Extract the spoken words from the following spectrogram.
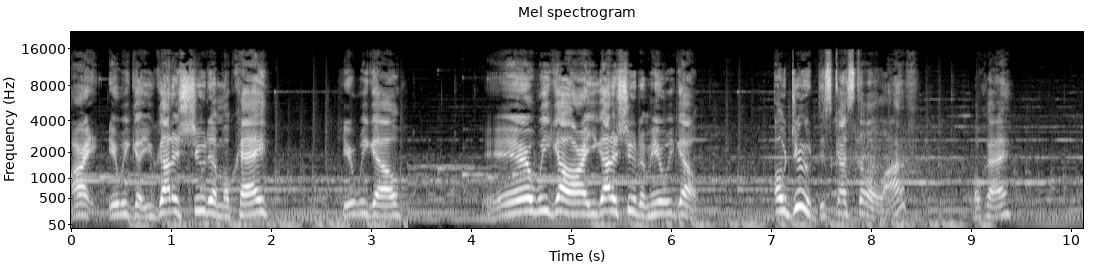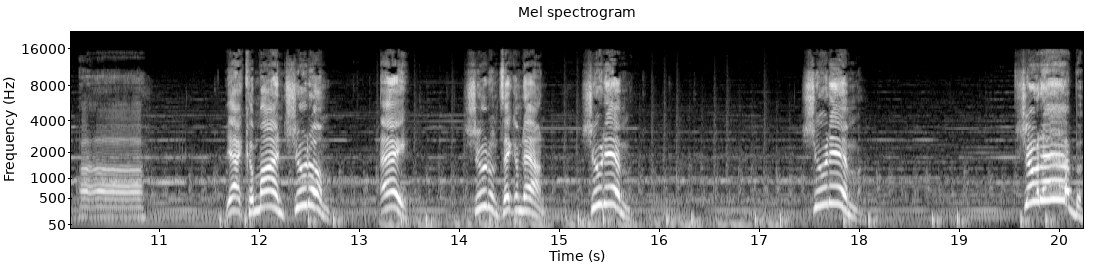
All right, here we go. You got to shoot him, okay? Here we go. Here we go. All right, you got to shoot him. Here we go. Oh, dude, this guy's still alive? Okay. Uh, yeah, come on, shoot him. Hey, shoot him. Take him down. Shoot him. Shoot him. Shoot him.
